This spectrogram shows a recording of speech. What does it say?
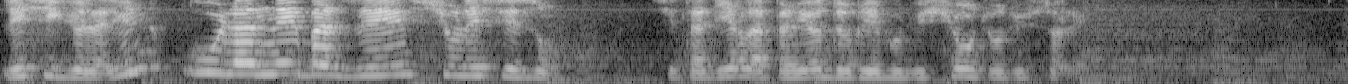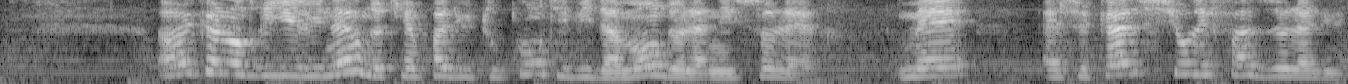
les cycles de la Lune, ou l'année basée sur les saisons, c'est-à-dire la période de révolution autour du Soleil. Un calendrier lunaire ne tient pas du tout compte évidemment de l'année solaire, mais elle se cale sur les phases de la Lune.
